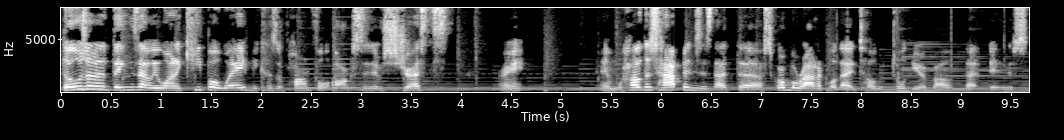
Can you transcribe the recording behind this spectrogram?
Those are the things that we want to keep away because of harmful oxidative stress, right? And how this happens is that the ascorbyl radical that I told, told you about, that is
